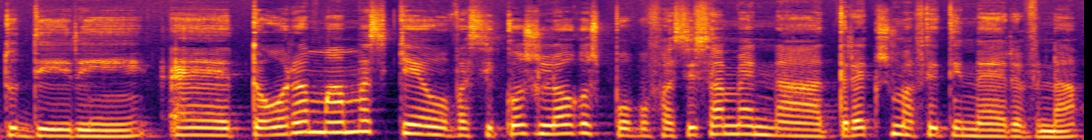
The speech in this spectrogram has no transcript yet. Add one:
του Ντυρί, ε, το όραμά μας και ο βασικός λόγος που αποφασίσαμε να τρέξουμε αυτή την έρευνα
